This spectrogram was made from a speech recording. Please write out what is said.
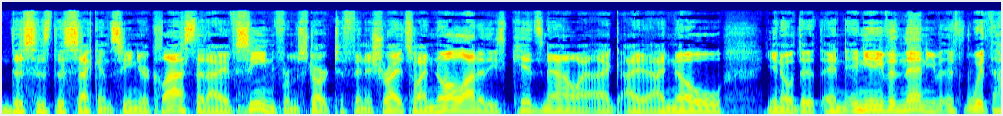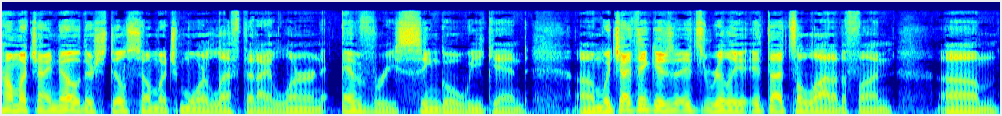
this is the second senior class that I have seen from start to finish, right? So I know a lot of these kids now. I I, I know you know that, and, and even then, even if, with how much I know, there's still so much more left that I learn every single weekend, um, which I think is it's really it, that's a lot of the fun. Um,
